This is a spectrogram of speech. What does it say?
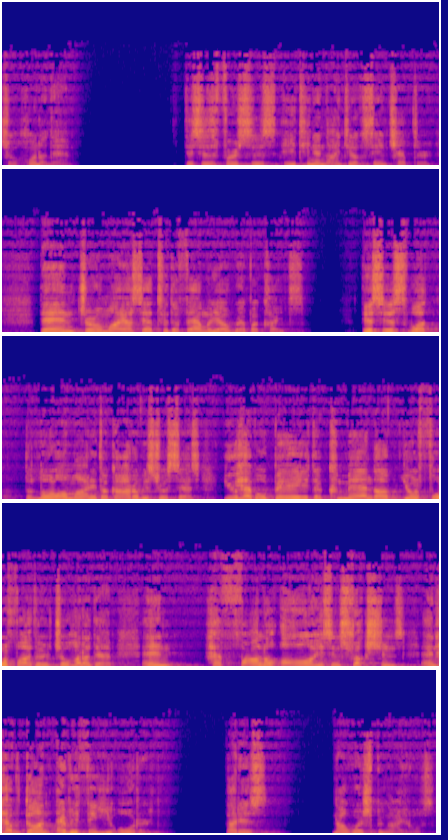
Jehonadab. This is verses 18 and 19 of the same chapter. Then Jeremiah said to the family of Rechabites, This is what the Lord Almighty, the God of Israel, says, You have obeyed the command of your forefather Jehonadab and have followed all his instructions and have done everything he ordered. That is, not worshiping idols,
